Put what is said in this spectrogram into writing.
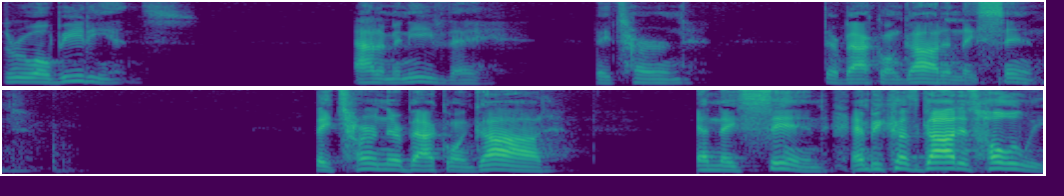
through obedience, Adam and Eve, they, they turned their back on God and they sinned. They turned their back on God and they sinned. And because God is holy,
